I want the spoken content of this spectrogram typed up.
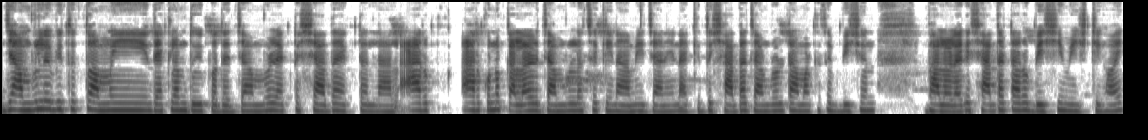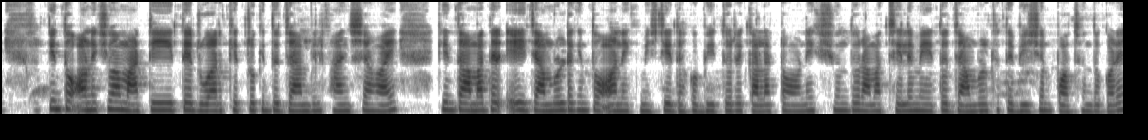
জামরুলের ভিতর তো আমি দেখলাম দুই পদের। জামরুল একটা সাদা, একটা লাল। আর আর কোনো কালারের জামরুল আছে কি না আমি জানি না, কিন্তু সাদা জামরুলটা আমার কাছে ভীষণ ভালো লাগে। সাদাটা আরও বেশি মিষ্টি হয়। কিন্তু অনেক সময় মাটিতে রোয়ার ক্ষেত্রেও কিন্তু জামরুল ফাংসা হয়। কিন্তু আমাদের এই জামরুলটা কিন্তু অনেক মিষ্টি। দেখো ভিতরে কালারটা অনেক সুন্দর। আমার ছেলে মেয়ে তো জামরুল খেতে ভীষণ পছন্দ করে।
